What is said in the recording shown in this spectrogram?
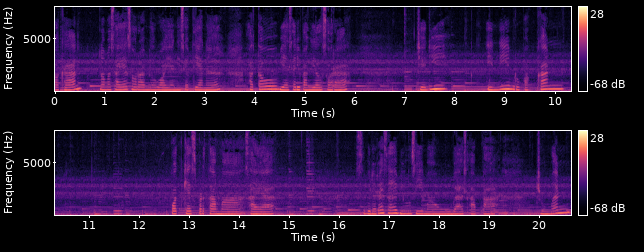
Perkenalkan, nama saya Sora Milwayani Septiana atau biasa dipanggil Sora. Jadi, ini merupakan podcast pertama saya. Sebenarnya saya bingung sih mau bahas apa. Cuman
